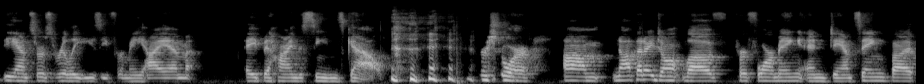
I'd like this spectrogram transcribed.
the answer is really easy for me. I am a behind the scenes gal for sure. Um, not that I don't love performing and dancing, but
